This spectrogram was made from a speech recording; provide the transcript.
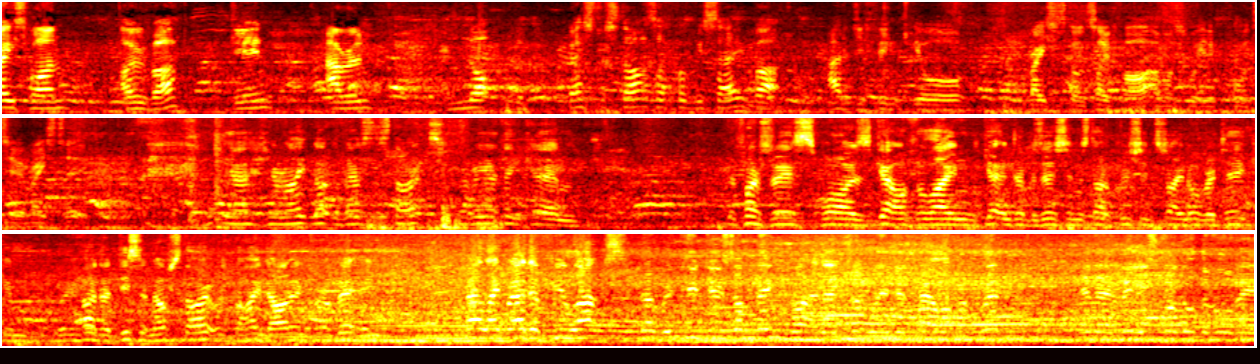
Race one over. Glynn, Aron, not the best of starts, I'd probably say, but how did you think your race has gone so far and what's what you looking forward to in race two? Yeah, you're right, not the best of starts. I mean, I think um, the first race was get off the line, get into position, start pushing, try and overtake. And we had a decent enough start, was behind Aron for a bit. And felt like we had a few laps that we could do something, but then suddenly just fell off a cliff. And then really struggled the whole race,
